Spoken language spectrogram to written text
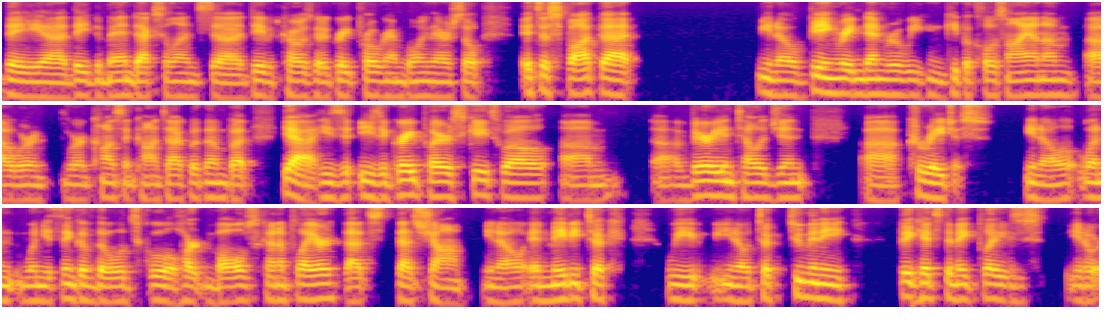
they uh, they demand excellence. Uh, David Carle's got a great program going there, so it's a spot that you know, being right in Denver, we can keep a close eye on him. Uh, we're in, we're in constant contact with him, but yeah, he's he's a great player, skates well, um, uh, very intelligent, uh, courageous. You know, when when you think of the old school heart and balls kind of player, that's that's Sean. You know, and maybe took we you know took too many big hits to make plays. You know,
